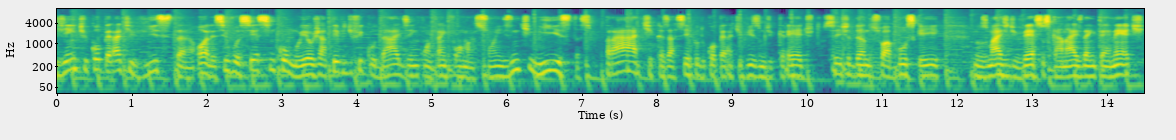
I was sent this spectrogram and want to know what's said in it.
Gente cooperativista, olha, se você, assim como eu, já teve dificuldades em encontrar informações intimistas, práticas acerca do cooperativismo de crédito, seja dando sua busca aí nos mais diversos canais da internet,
